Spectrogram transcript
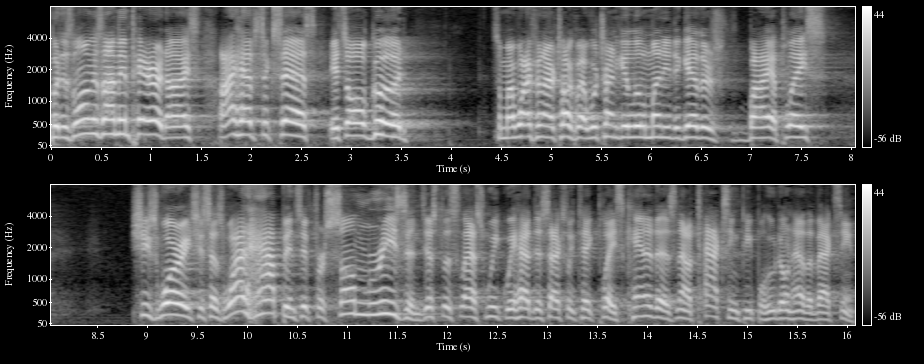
But as long as I'm in paradise, I have success, it's all good. So my wife and I are talking about, we're trying to get a little money together, buy a place. She's worried. She says, What happens if for some reason, just this last week we had this actually take place? Canada is now taxing people who don't have the vaccine.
